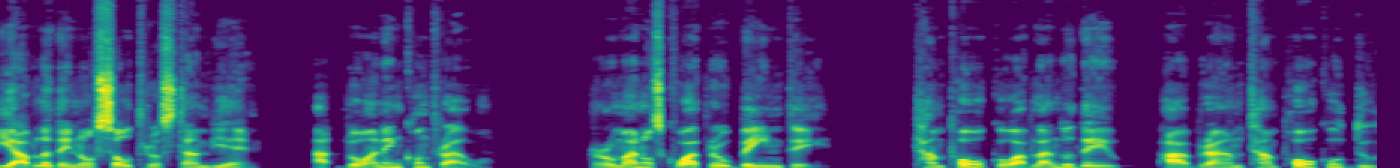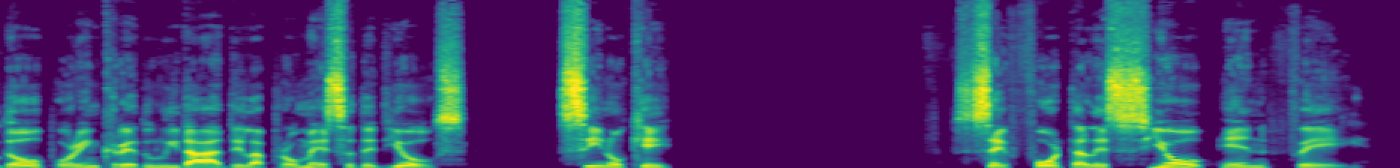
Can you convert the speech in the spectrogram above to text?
y habla de nosotros también. Ah, lo han encontrado. Romanos 4:20. Tampoco, hablando de Abraham, tampoco dudó por incredulidad de la promesa de Dios, sino que se fortaleció en fe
